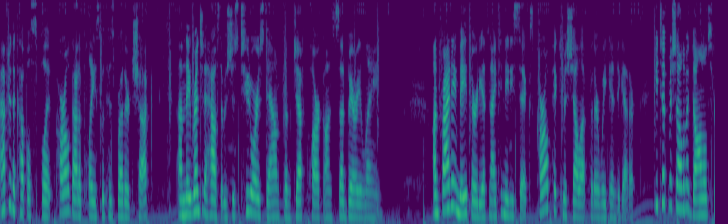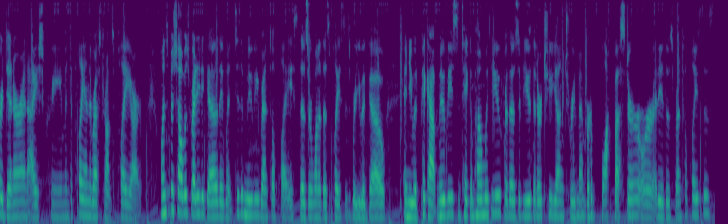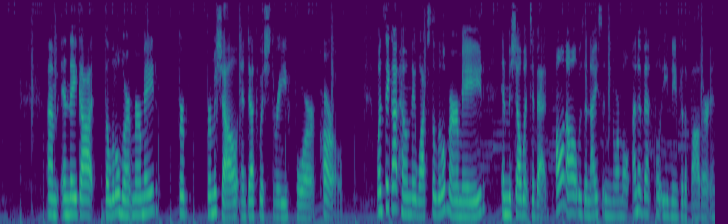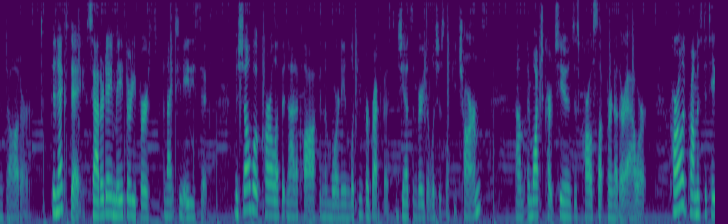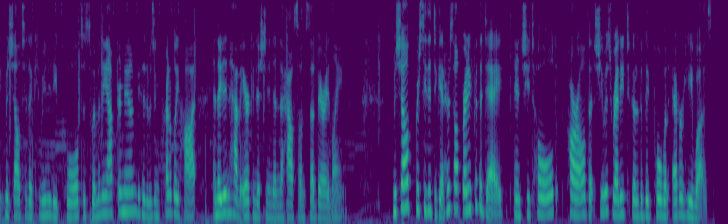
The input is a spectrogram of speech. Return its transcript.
After the couple split, Carl got a place with his brother Chuck um, they rented a house that was just two doors down from Jeff Clark on Sudbury Lane. On Friday, May 30th, 1986, Carl picked Michelle up for their weekend together. He took Michelle to McDonald's for dinner and ice cream and to play in the restaurant's play yard. Once Michelle was ready to go, they went to the movie rental place. Those are one of those places where you would go and you would pick out movies and take them home with you for those of you that are too young to remember Blockbuster or any of those rental places. Um, and they got The Little Mermaid for for Michelle and Death Wish 3 for Carl. Once they got home, they watched The Little Mermaid and Michelle went to bed. All in all, it was a nice and normal, uneventful evening for the father and daughter. The next day, Saturday, May 31st, 1986, Michelle woke Carl up at 9 o'clock in the morning looking for breakfast, and she had some very delicious Lucky Charms um, and watched cartoons as Carl slept for another hour. Carl had promised to take Michelle to the community pool to swim in the afternoon because it was incredibly hot and they didn't have air conditioning in the house on Sudbury Lane. Michelle proceeded to get herself ready for the day, and she told Carl that she was ready to go to the big pool whenever he was.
